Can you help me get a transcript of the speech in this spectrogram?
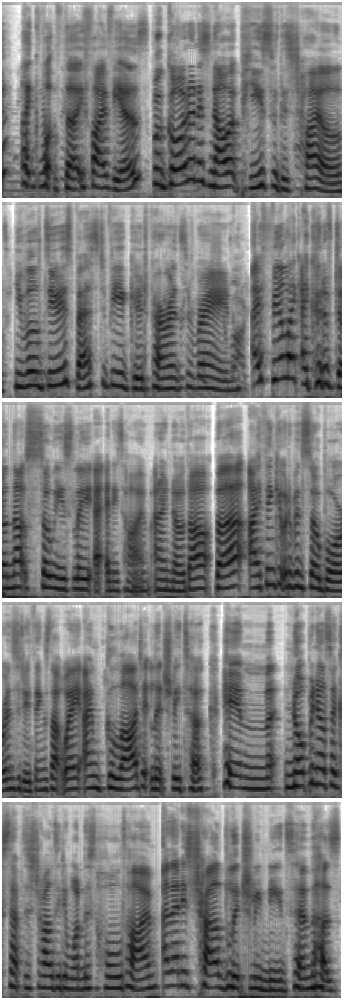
like what, 35 years? But Gordon is now at peace with his child. He will do his best to be a good parent to Rain. I feel like I could have done that so easily at any time, and I know that, but I think it would have been so boring to do things that way. I'm glad it literally took him not being able to accept this child he didn't want this whole time, and then his child literally needs him, has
